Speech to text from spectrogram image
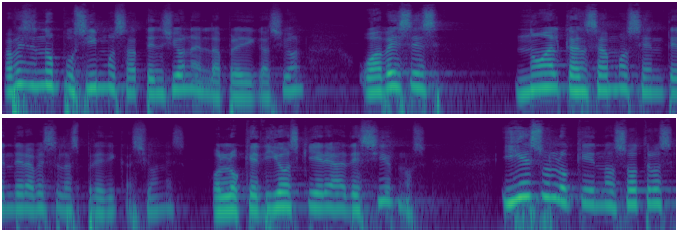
A veces no pusimos atención en la predicación o a veces no alcanzamos a entender a veces las predicaciones o lo que Dios quiere decirnos. Y eso es lo que nosotros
